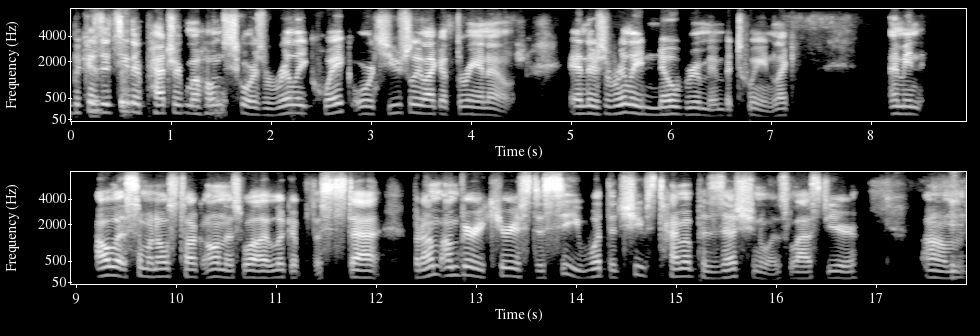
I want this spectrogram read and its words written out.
Because it's either Patrick Mahomes scores really quick or it's usually like a three and out. And there's really no room in between. Like, I mean, I'll let someone else talk on this while I look up the stat, but I'm I'm very curious to see what the Chiefs' time of possession was last year, um,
